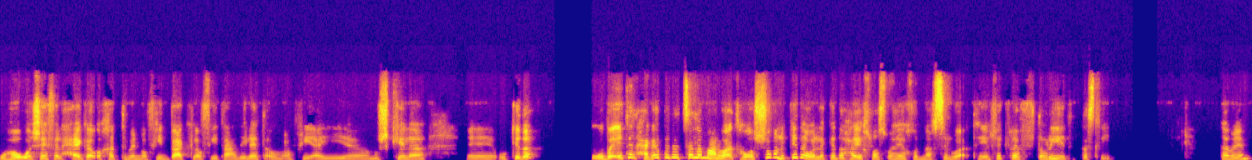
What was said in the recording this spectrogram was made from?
وهو شاف الحاجة وأخدت منه فيدباك لو في تعديلات أو في أي مشكلة وكده. وبقيه الحاجات بتتسلم مع الوقت. هو الشغل كده ولا كده هيخلص وهياخد نفس الوقت. هي الفكرة في طريقة التسليم. تمام؟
